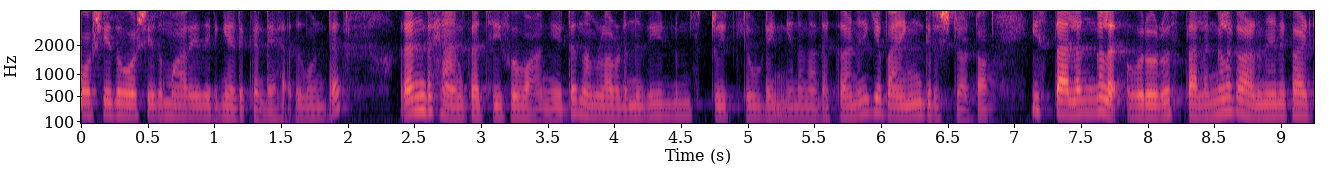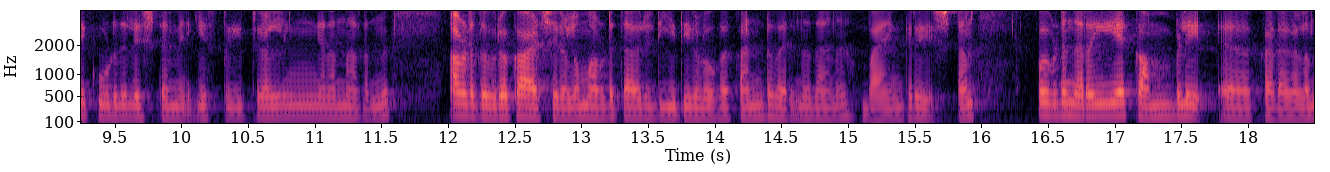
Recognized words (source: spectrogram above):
വാഷ് ചെയ്ത് വാഷ് ചെയ്ത് മാറി തിരിഞ്ഞ് എടുക്കണ്ടേ? അതുകൊണ്ട് രണ്ട് ഹാൻഡ് കച്ചീഫ് വാങ്ങിയിട്ട് നമ്മൾ അവിടെ നിന്ന് വീണ്ടും സ്ട്രീറ്റിലൂടെ ഇങ്ങനെ നടക്കുകയാണ്. എനിക്ക് ഭയങ്കര ഇഷ്ടം കേട്ടോ. ഈ സ്ഥലങ്ങൾ ഓരോരോ സ്ഥലങ്ങൾ കാണുന്നതിനെക്കാട്ടി കൂടുതൽ ഇഷ്ടം. എനിക്ക് സ്ട്രീറ്റുകളിൽ ഇങ്ങനെ നടന്ന് അവിടുത്തെ ഓരോ കാഴ്ചകളും അവിടുത്തെ ഒരു രീതികളും ഒക്കെ കണ്ടുവരുന്നതാണ് ഭയങ്കര ഇഷ്ടം. അപ്പോൾ ഇവിടെ നിറയെ കമ്പിളി കടകളും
